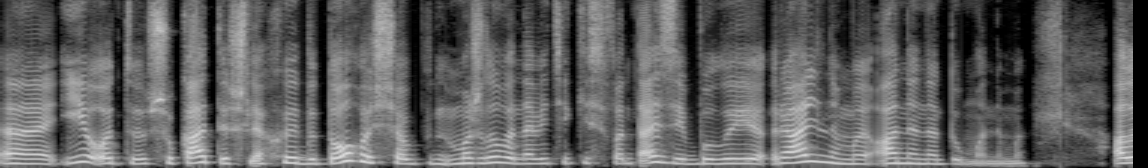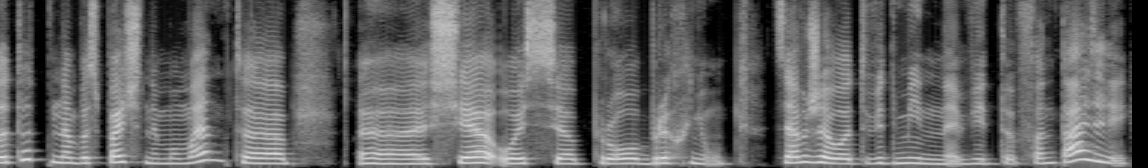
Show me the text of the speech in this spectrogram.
е, і от шукати шляхи до того, щоб, можливо, навіть якісь фантазії були реальними, а не надуманими. Але тут небезпечний момент е, ще ось про брехню. Це вже от відмінне від фантазій.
